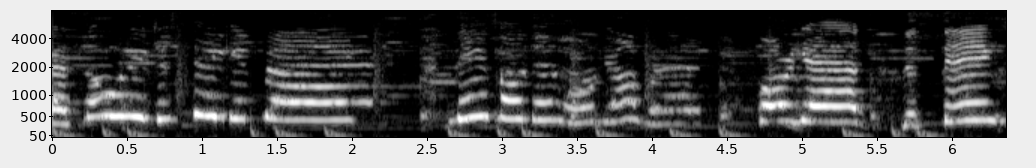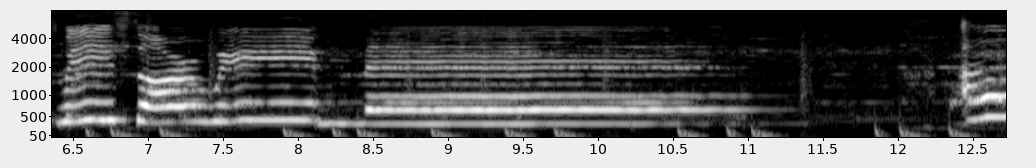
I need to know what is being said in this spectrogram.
regret, so we just take it back. These are the long regret. Forget the things we saw we made. I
